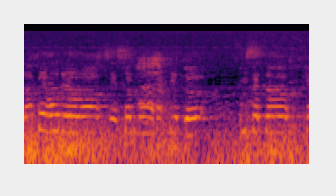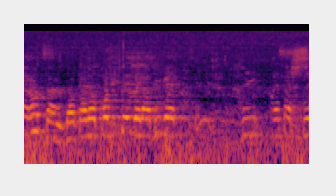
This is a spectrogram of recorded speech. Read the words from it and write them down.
L'apéro des Howard, c'est seulement à partir de 17h45. Donc allons profiter de la buvette du SHC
